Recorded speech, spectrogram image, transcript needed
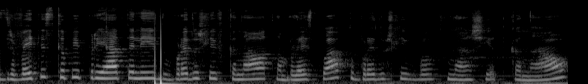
Здравейте, скъпи приятели! Добре дошли в каналът на Love, добре дошли в нашия канал.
